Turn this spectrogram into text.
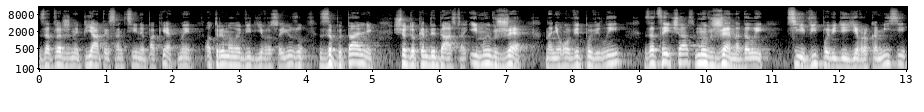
затверджений п'ятий санкційний пакет, ми отримали від Євросоюзу запитальник щодо кандидатства, і ми вже на нього відповіли. За цей час ми вже надали ці відповіді Єврокомісії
